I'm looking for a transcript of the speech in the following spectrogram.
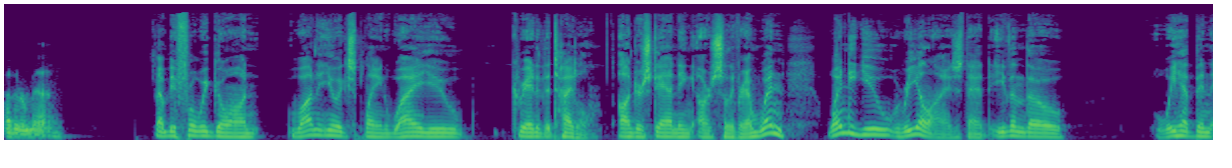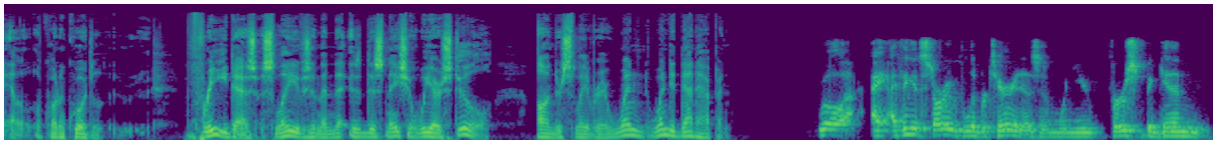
other men. Now, before we go on, why don't you explain why you created the title "Understanding Our Slavery" and when when did you realize that even though we have been uh, quote unquote freed as slaves in the, this nation, we are still under slavery. When when did that happen? Well, I, I, think it started with libertarianism when you first begin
